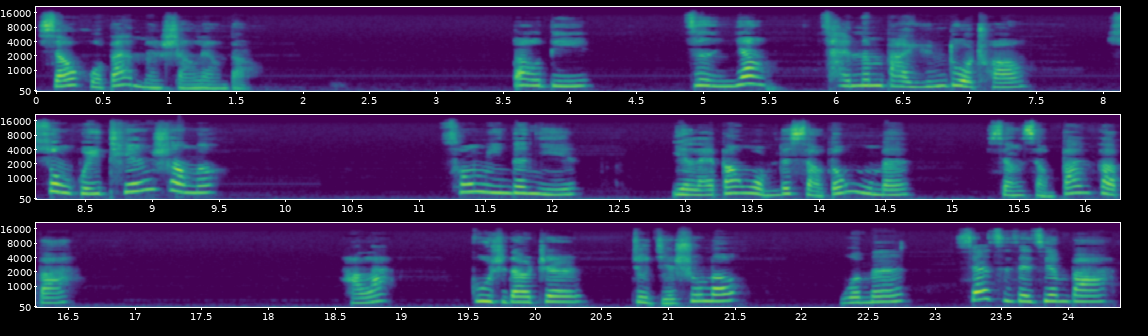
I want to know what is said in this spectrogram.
小伙伴们商量道：“到底怎样才能把云朵床送回天上呢？”聪明的你，也来帮我们的小动物们。想想办法吧。好啦，故事到这儿就结束喽，我们下次再见吧。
